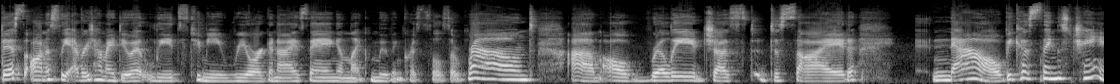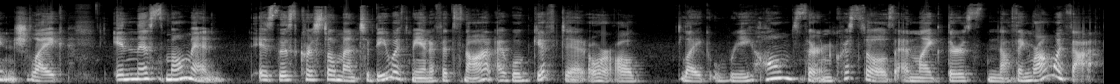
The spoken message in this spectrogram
This, honestly, every time I do it, leads to me reorganizing and like moving crystals around. Um, I'll really just decide now, because things change, like in this moment, is this crystal meant to be with me? And if it's not, I will gift it or I'll like rehome certain crystals. And like, there's nothing wrong with that.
